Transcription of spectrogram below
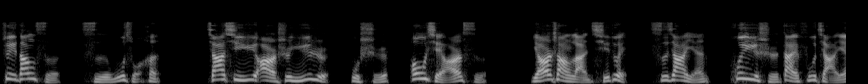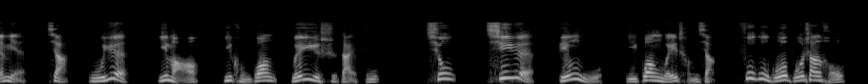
罪当死，死无所恨。家系狱二十余日，不食，呕血而死。言上揽其罪，私家言，会御史大夫贾延勉下五月乙卯。以孔光为御史大夫，秋七月丙午，以光为丞相。复故国博山侯，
